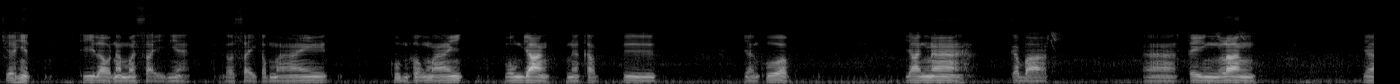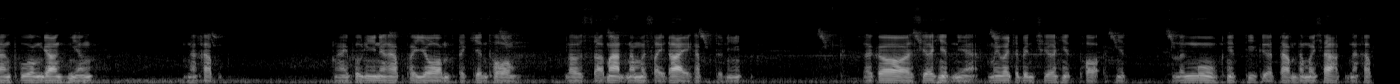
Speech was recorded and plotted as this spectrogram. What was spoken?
เชื้อเห็ดที่เรานำมาใส่เนี่ย เราใส่กับไม้กลุ่มของไม้วงยางนะครับ คืออย่างพวกยางนากระบากเต็งลัง ยางพวงยางเหียงนะครับไม้พวกนี้นะครับพยอมตะเคียนทอง เราสามารถนำมาใส่ได้ครับตัวนี้ แล้วก็เชื้อเห็ดเนี่ยไม่ว่าจะเป็นเชื้อเห็ดเพาะเห็ด ละโงกเห็ดที่เกิดตามธรรมชาตินะครับ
